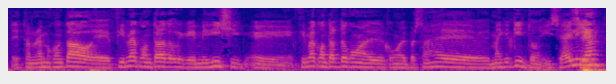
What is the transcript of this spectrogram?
esto no lo hemos contado, eh, firma el contrato, que Medici eh, firma el contrato con el, con el personaje de Michael Keaton y se alían,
